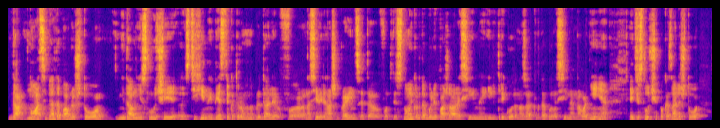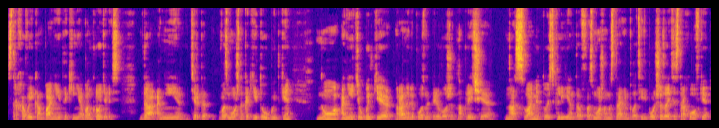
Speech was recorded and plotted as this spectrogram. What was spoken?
Да, но от себя добавлю, что недавний случай э, стихийных бедствий, которые мы наблюдали в, на севере нашей провинции, это вот весной, когда были пожары сильные, или три года назад, когда было сильное наводнение, эти случаи показали, что страховые компании такие не обанкротились. Да, они терпят, возможно, какие-то убытки, но они эти убытки рано или поздно переложат на плечи нас с вами, то есть клиентов. Возможно, мы станем платить больше за эти страховки,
